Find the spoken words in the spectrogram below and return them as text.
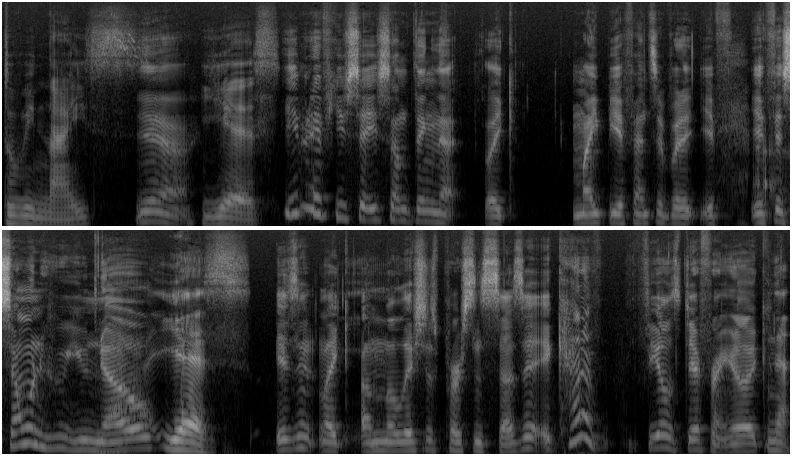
to be nice. Yeah. Yes. Even if you say something that, like, might be offensive, but if, if it's someone who you know Yes. Isn't, like, a malicious person says it, it kind of feels different. You're like, No,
